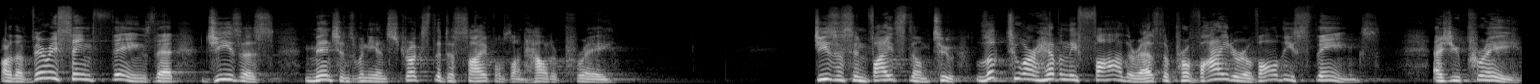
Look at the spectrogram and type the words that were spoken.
are the very same things that Jesus mentions when he instructs the disciples on how to pray. Jesus invites them to look to our Heavenly Father as the provider of all these things. As you pray,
